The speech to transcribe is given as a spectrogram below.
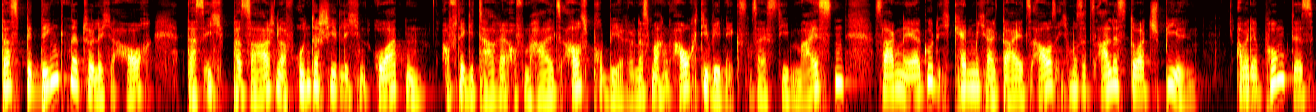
Das bedingt natürlich auch, dass ich Passagen auf unterschiedlichen Orten auf der Gitarre auf dem Hals ausprobiere. Und das machen auch die wenigsten. Das heißt, die meisten sagen, naja gut, ich kenne mich halt da jetzt aus, ich muss jetzt alles dort spielen. Aber der Punkt ist,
